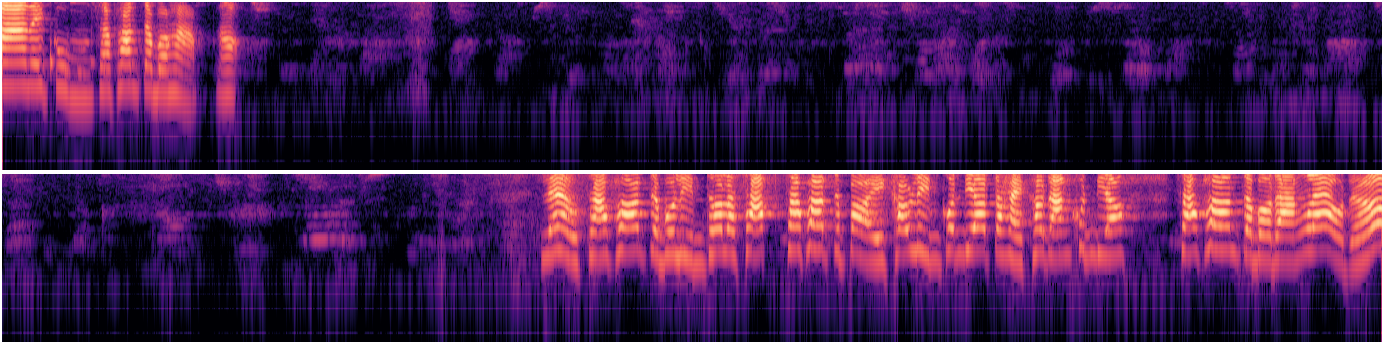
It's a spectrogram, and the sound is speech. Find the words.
มาในกลุ่มสะพานจะบ่หับเนาะ แล้วซาพอนจะบลินโทรศัพท์ซาพอนจะปล่อยเขาลินคนเดียวจะให้เขาดังคนเดียวซาพอนจะบ่ดังแล้วเด้อ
